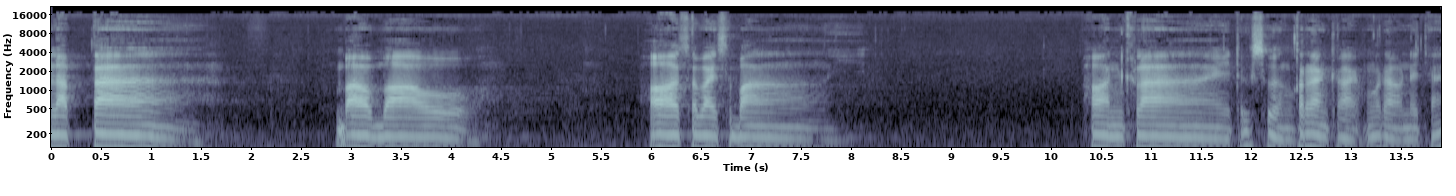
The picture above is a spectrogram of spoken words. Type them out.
หลับตาเบาๆ พอสบายสบาย ผ่อนคลายทุกส่วนของร่างกายของเรานะจ๊ะ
